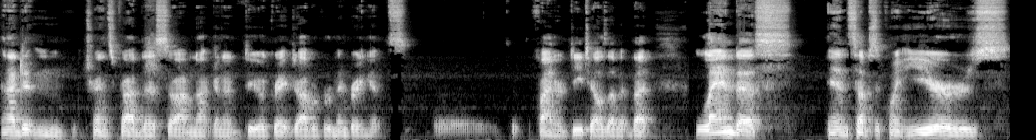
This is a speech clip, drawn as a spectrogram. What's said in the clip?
and I didn't transcribe this, so I'm not going to do a great job of remembering uh, finer details of it. But Landis, in subsequent years,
